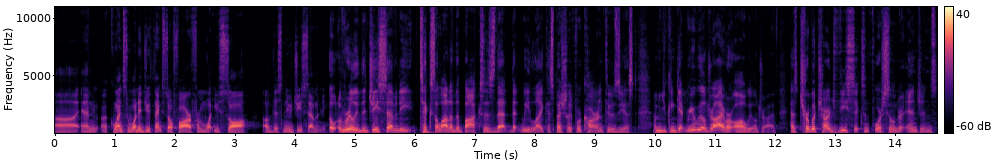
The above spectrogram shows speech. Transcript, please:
And Quince, what did you think so far from what you saw of this new G70? Oh, really, the G70 ticks a lot of the boxes that, that we like, especially if we're car enthusiasts. I mean, you can get rear-wheel drive or all-wheel drive. Has turbocharged V6 and four-cylinder engines.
